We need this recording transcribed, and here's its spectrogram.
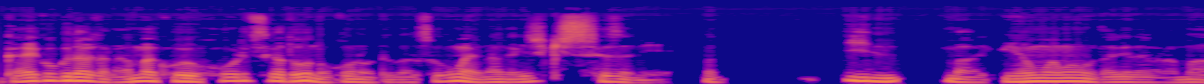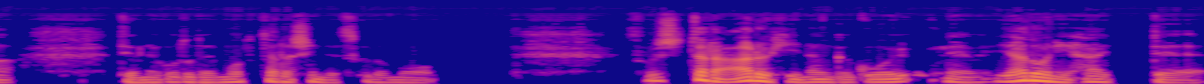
外国だからあんまりこういう法律がどうのこうのとか、そこまでなんか意識せずに、まあ、いい、まあ、身を守るだけだから、まあ、っていうね、ことで持ってたらしいんですけども、そしたらある日なんかこう、ね、宿に入って、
